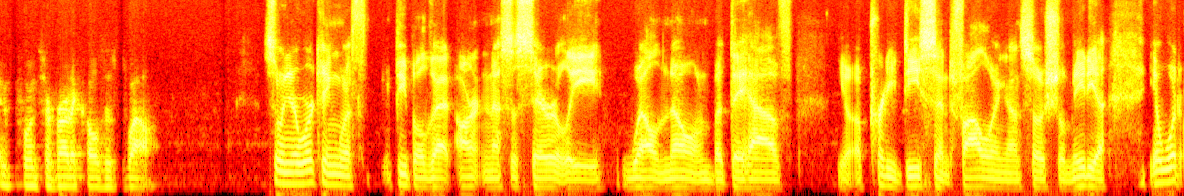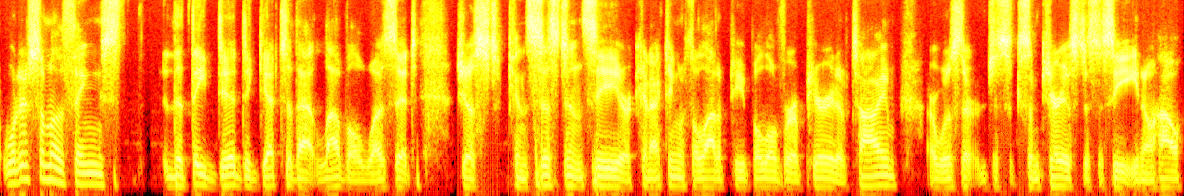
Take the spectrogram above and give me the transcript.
influencer verticals as well. So when you're working with people that aren't necessarily well known, but they have you know a pretty decent following on social media, you know what what are some of the things that they did to get to that level? Was it just consistency or connecting with a lot of people over a period of time, or was there just? I'm curious just to see, you know, how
